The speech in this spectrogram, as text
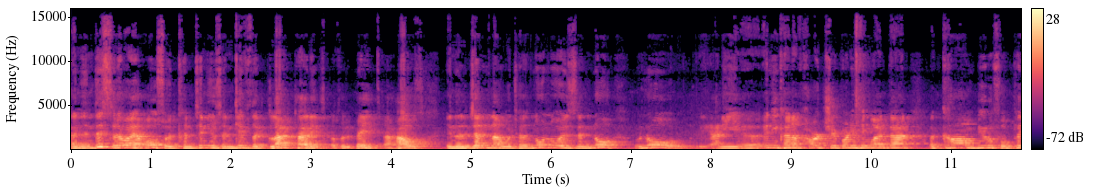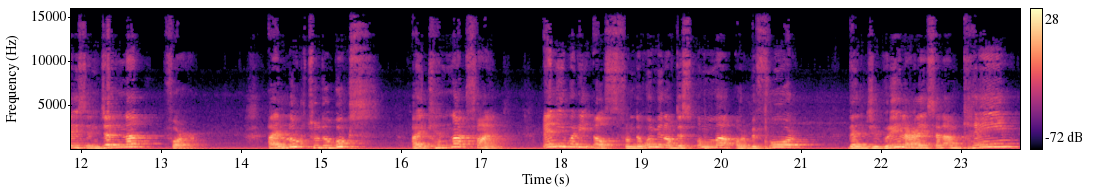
and in this riwayah also it continues and gives the glad tidings of al-bayt a house in Al Jannah which has no noise and no no any, uh, any kind of hardship or anything like that, a calm, beautiful place in Jannah for her. I looked through the books, I cannot find anybody else from the women of this ummah or before that Jibreel alayhi came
